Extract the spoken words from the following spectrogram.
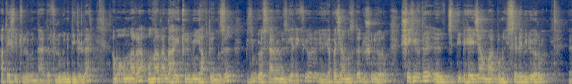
ateşli tribünlerdir. Tribünü bilirler. Ama onlara onlardan daha iyi tribün yaptığımızı bizim göstermemiz gerekiyor. E, yapacağımızı da düşünüyorum. Şehirde e, ciddi bir heyecan var. Bunu hissedebiliyorum. E,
